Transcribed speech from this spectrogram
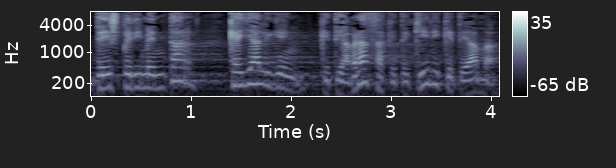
de experimentar que hay alguien que te abraza, que te quiere y que te ama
